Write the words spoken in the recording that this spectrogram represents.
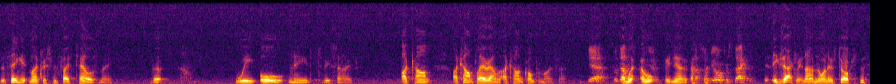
the thing is, my Christian faith tells me that we all need to be saved. I can't, I can't play around. with it. I can't compromise that. Yeah, but And that's, we- you know, that's from your perspective. exactly, and I'm the one who's talking.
